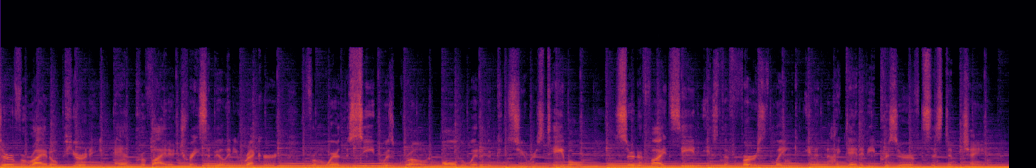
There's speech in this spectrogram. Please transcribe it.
Preserve varietal purity and provide a traceability record from where the seed was grown all the way to the consumer's table, certified seed is the first link in an identity preserved system chain.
